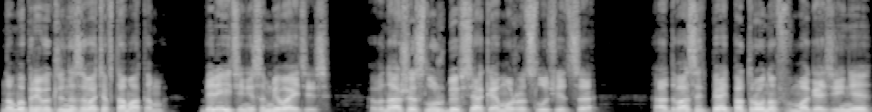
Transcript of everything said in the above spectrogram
но мы привыкли называть автоматом. Берите, не сомневайтесь. В нашей службе всякое может случиться. А 25 патронов в магазине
